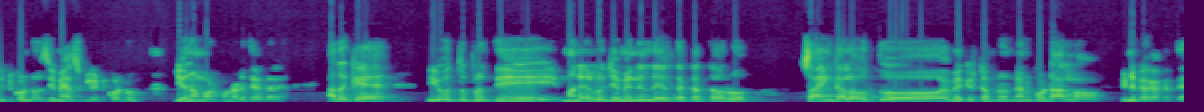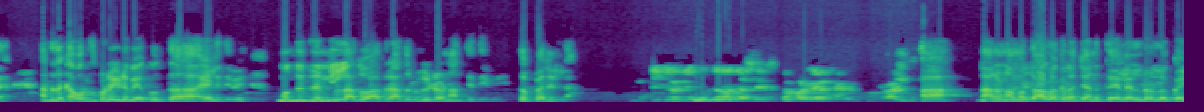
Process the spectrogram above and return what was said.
ಇಟ್ಕೊಂಡು ಸೀಮೆ ಹಸುಗಳು ಇಟ್ಕೊಂಡು ಜೀವನ ಮಾಡ್ಕೊಂಡು ನಡೀತಾ ಇದ್ದಾರೆ. ಅದಕ್ಕೆ ಇವತ್ತು ಪ್ರತಿ ಮನೆಯಲ್ಲೂ ಜಮೀನು ಇಲ್ಲದೆ ಇರ್ತಕ್ಕಂಥವ್ರು ಸಾಯಂಕಾಲ ಹೊತ್ತು ಎಂ ಎ ಕೃಷ್ಣಪ್ಪನವ್ರು ನೆನ್ಕೊಂಡು ಹಾಲು ಇಡಬೇಕಾಗತ್ತೆ ಅದಕ್ಕೆ ಅವ್ರದ್ದು ಕೂಡ ಇಡಬೇಕು ಅಂತ ಹೇಳಿದ್ದೀವಿ ಮುಂದಿನ ದಿನಗಳಲ್ಲಿ ಅದು ಆದರೆ ಅದನ್ನು ಇಡೋಣ ಅಂತಿದ್ದೀವಿ. ತಪ್ಪೇನಿಲ್ಲ. ಈಗ ನಾನು ನಮ್ಮ ತಾಲೂಕಿನ ಜನತೆಯಲ್ಲಿ ಎಲ್ಲರಲ್ಲೂ ಕೈ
